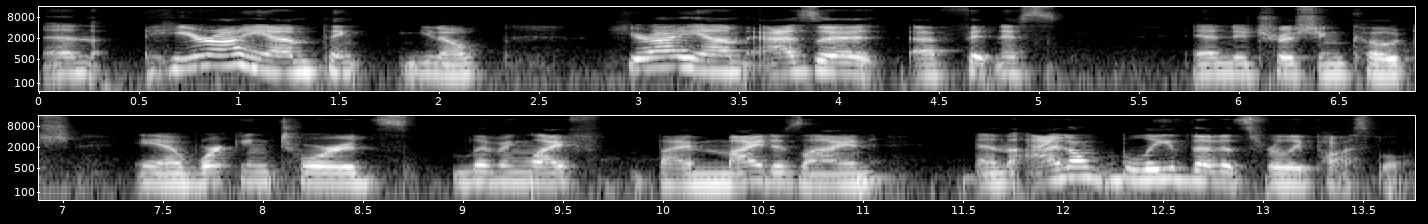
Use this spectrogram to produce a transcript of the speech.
And here I am, think, you know, here I am as a, a fitness and nutrition coach and working towards living life by my design, and I don't believe that it's really possible.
